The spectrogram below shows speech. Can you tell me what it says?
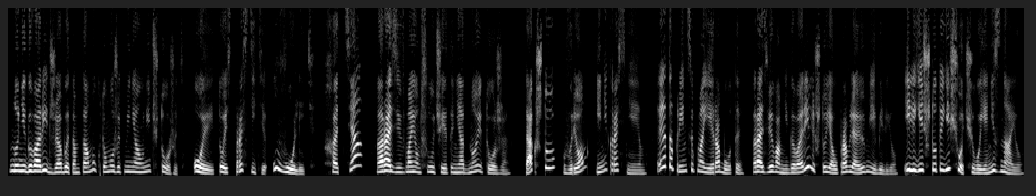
Но не говорить же об этом тому, кто может меня уничтожить. Ой, то есть, простите, уволить. Хотя, а разве в моем случае это не одно и то же? Так что врем и не краснеем. Это принцип моей работы. Разве вам не говорили, что я управляю мебелью? Или есть что-то еще, чего я не знаю?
